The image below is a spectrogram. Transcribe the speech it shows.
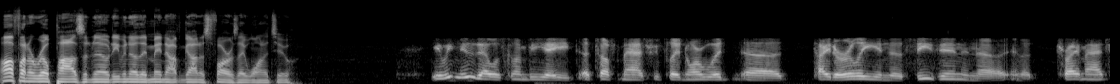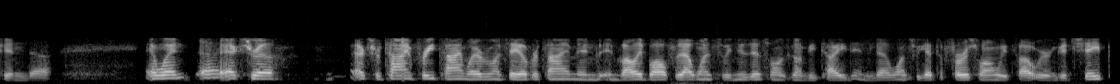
off on a real positive note, even though they may not have gone as far as they wanted to. Yeah, we knew that was going to be a, a tough match. We played Norwood uh, tight early in the season in a, in a try match, and uh, and went uh, extra extra time, free time, whatever you want to say, overtime in, in volleyball for that one. So we knew this one was going to be tight. And uh, once we got the first one, we thought we were in good shape,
